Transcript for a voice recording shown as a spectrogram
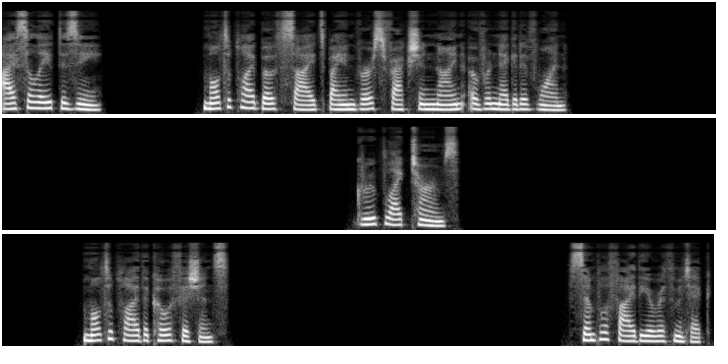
Isolate the z. Multiply both sides by inverse fraction 9 over negative 1. Group like terms. Multiply the coefficients. Simplify the arithmetic.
